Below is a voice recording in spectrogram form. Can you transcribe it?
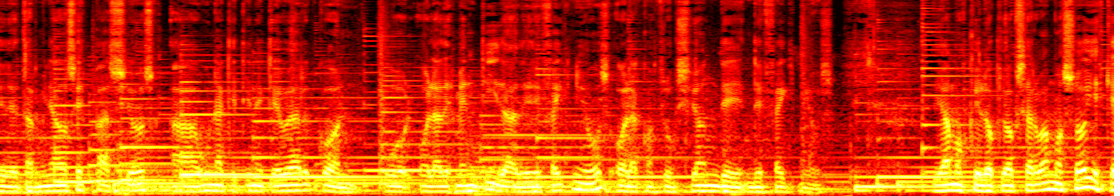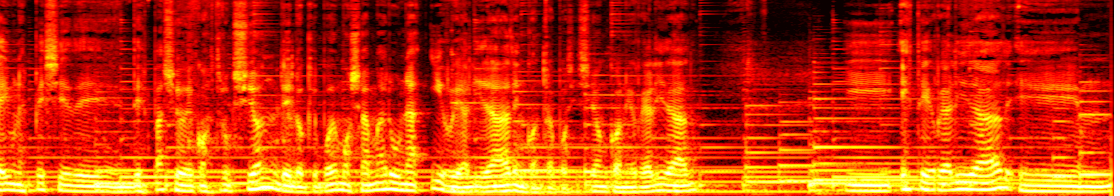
de determinados espacios, a una que tiene que ver con o, la desmentida de fake news o la construcción de, fake news. Digamos que lo que observamos hoy es que hay una especie de, de, espacio de construcción de lo que podemos llamar una irrealidad en contraposición con irrealidad. Y esta irrealidad eh,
